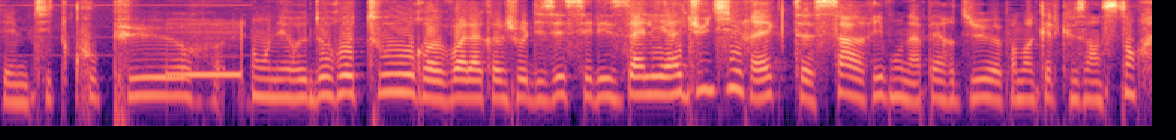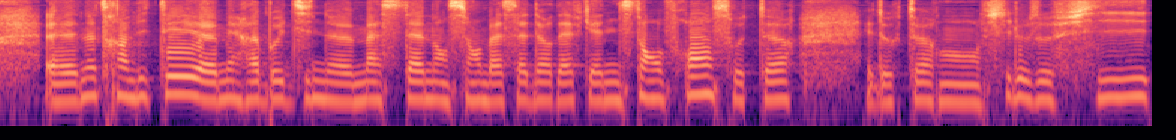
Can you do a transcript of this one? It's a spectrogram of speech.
c'est une petite coupure. On est de retour. Voilà, comme je vous le disais, c'est les aléas du direct. Ça arrive. On a perdu euh, pendant quelques instants euh, notre invité, euh, Merabodine Mastan, ancien ambassadeur d'Afghanistan en France, auteur et docteur en philosophie,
